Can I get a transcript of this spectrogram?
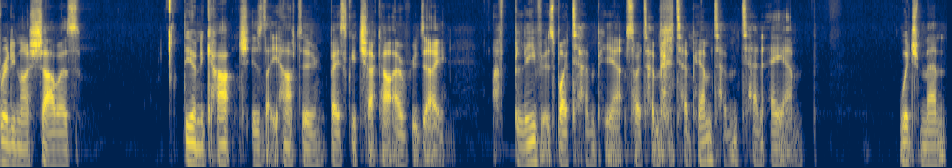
really nice showers. The only catch is that you have to basically check out every day. I believe it was by 10 p.m. Sorry, 10, 10 p.m., 10, 10 a.m., which meant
